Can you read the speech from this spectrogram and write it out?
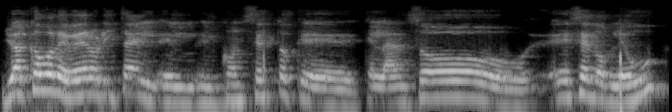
yo acabo de ver ahorita el, concepto que, lanzó SW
